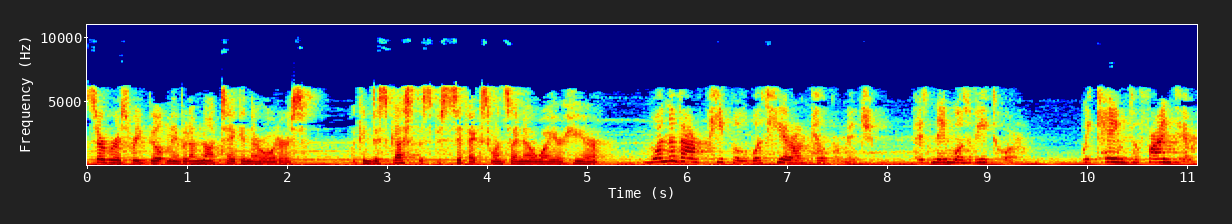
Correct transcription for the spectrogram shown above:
Cerberus rebuilt me, but I'm not taking their orders. We can discuss the specifics once I know why you're here. One of our people was here on pilgrimage. His name was Veetor. We came to find him.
